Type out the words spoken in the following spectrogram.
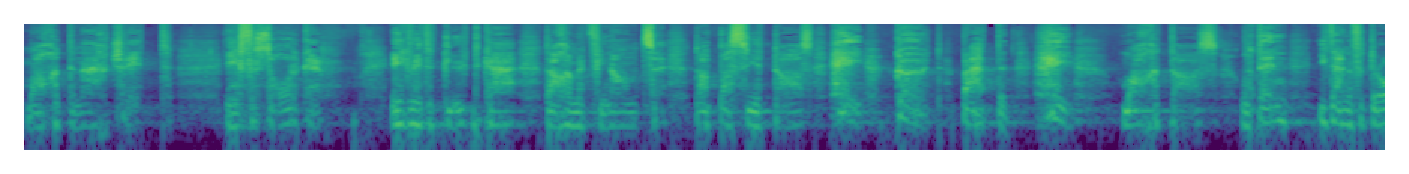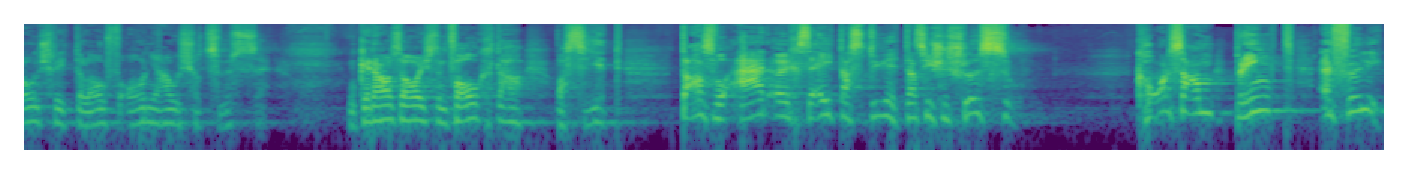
macht den nächsten Schritt. Ich versorge. Ich werde die Leute geben, da kommen die Finanzen, da passiert das. Hey, geht, betet, hey, macht das. Und dann in diesen Vertrauensschritten laufen, ohne alles schon zu wissen. Und genau so ist dem Volk da passiert. Das, was er euch sagt, das tut, das ist ein Schlüssel. Gehorsam bringt Erfüllung.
